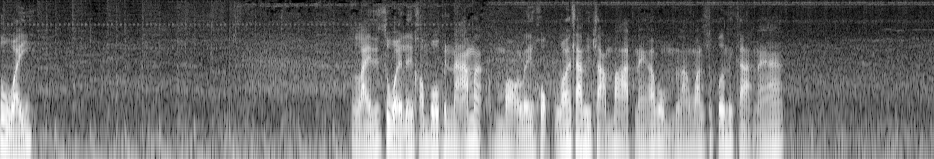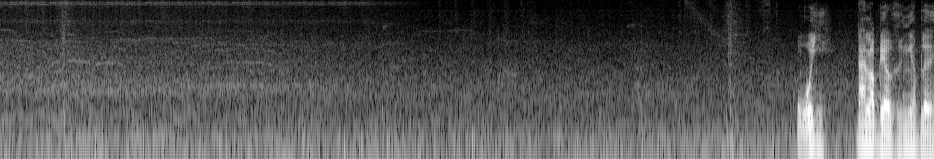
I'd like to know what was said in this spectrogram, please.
สวย ไหลสวยเลยคอมโบเป็นน้ำอะผมบอกเลย 633 บาทนะครับผมรางวัลซูเปอร์มิกานะฮะอุ้ย ได้รอบเดียวคือเงียบเลย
